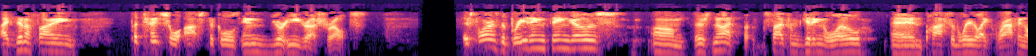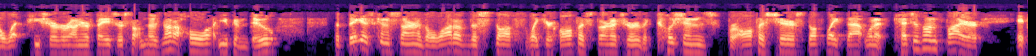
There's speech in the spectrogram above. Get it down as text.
identifying potential obstacles in your egress routes. As far as the breathing thing goes, um, there's not, aside from getting low and possibly like wrapping a wet t-shirt around your face or something, there's not a whole lot you can do. The biggest concern is a lot of the stuff like your office furniture, the cushions for office chairs, stuff like that. When it catches on fire, it's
